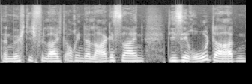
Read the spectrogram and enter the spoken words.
dann möchte ich vielleicht auch in der Lage sein, diese Rohdaten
